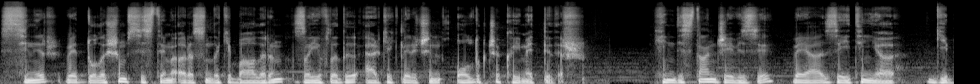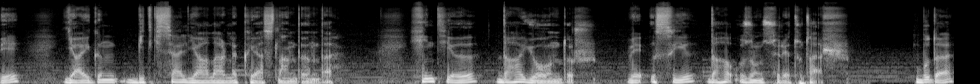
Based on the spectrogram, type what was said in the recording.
sinir ve dolaşım sistemi arasındaki bağların zayıfladığı erkekler için oldukça kıymetlidir. Hindistan cevizi veya zeytinyağı gibi yaygın bitkisel yağlarla kıyaslandığında Hint yağı daha yoğundur ve ısıyı daha uzun süre tutar. Bu da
